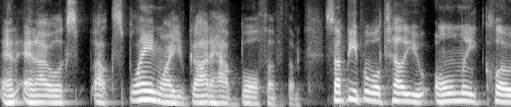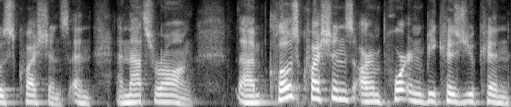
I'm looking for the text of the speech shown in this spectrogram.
And, and I will ex- I'll explain why you've got to have both of them. Some people will tell you only closed questions, and, and that's wrong. Um, closed questions are important because you can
